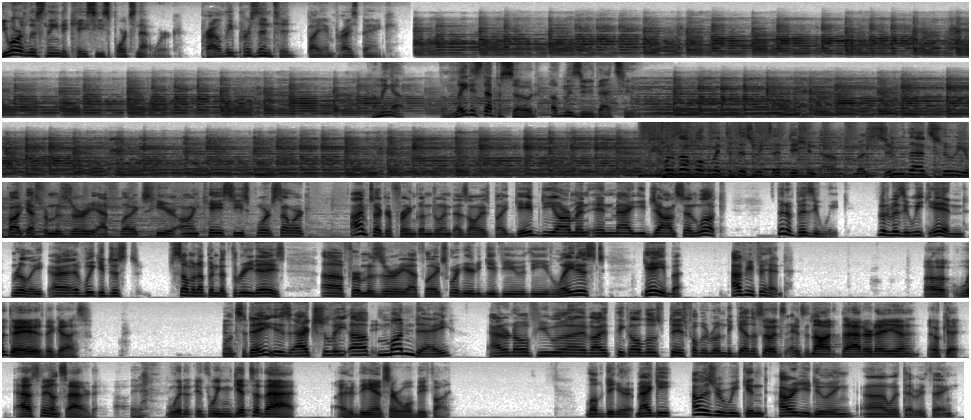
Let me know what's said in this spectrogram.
You are listening to KC Sports Network, proudly presented by Emprise Bank. Coming up, the latest episode of Mizzou That's Who. What is up? Welcome into this week's edition of Mizzou That's Who, your podcast from Missouri Athletics here on KC Sports Network. I'm Tucker Franklin, joined as always by Gabe DeArmond and Maggie Johnson. Look, it's been a busy week. It's been a busy weekend, really. Uh, if we could just sum it up into three days uh, for Missouri Athletics, we're here to give you the latest. Gabe, how have you been? Uh, what day is it, guys? Well, today is actually uh, Monday, I don't know if you, uh, if I think all those days probably run together. So it's it's not Saturday yet. Okay, ask me on Saturday. Would if we can get to that, the answer will be fine. Love to hear it, Maggie. How was your weekend? How are you doing uh, with everything?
